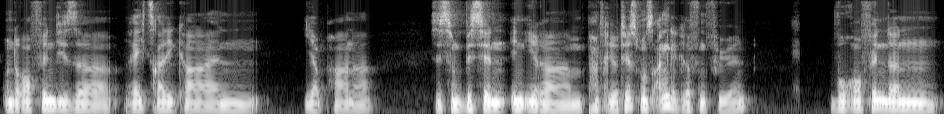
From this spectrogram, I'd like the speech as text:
und daraufhin diese rechtsradikalen Japaner sich so ein bisschen in ihrem Patriotismus angegriffen fühlen. Woraufhin dann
